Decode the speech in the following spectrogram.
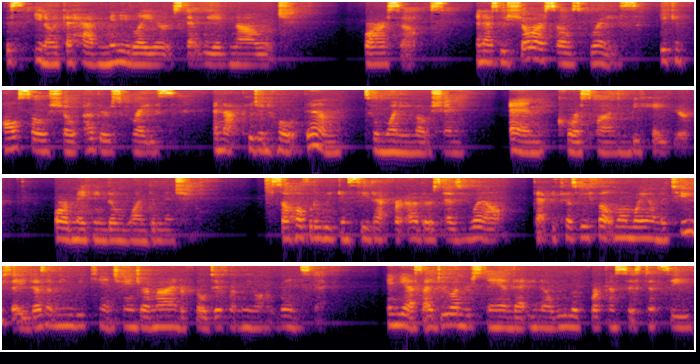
This, you know, it could have many layers that we acknowledge for ourselves. And as we show ourselves grace, we can also show others grace and not pigeonhole them to one emotion and corresponding behavior or making them one dimensional. So hopefully we can see that for others as well. That because we felt one way on a Tuesday doesn't mean we can't change our mind or feel differently on a Wednesday. And yes, I do understand that, you know, we look for consistency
